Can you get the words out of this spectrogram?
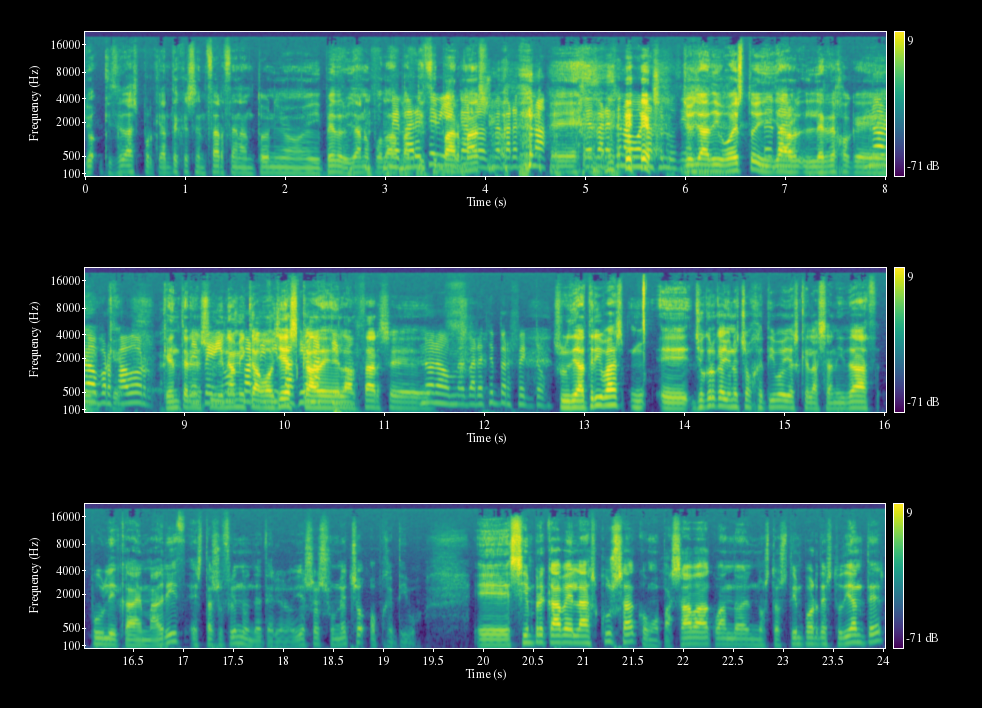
Yo quizás porque antes que se enzarcen Antonio y Pedro ya no pueda participar más. Me parece, una, eh, me parece una buena solución. Yo ya digo esto y ya les dejo que, que, entren en su dinámica goyesca de lanzarse. No, no, me parece perfecto. Sus diatribas, mm, eh, yo creo que hay un hecho objetivo y es que la sanidad pública en Madrid está sufriendo un deterioro y eso es un hecho objetivo. Eh, siempre cabe la excusa, como pasaba cuando en nuestros tiempos de estudiantes,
